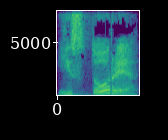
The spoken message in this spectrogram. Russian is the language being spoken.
історія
